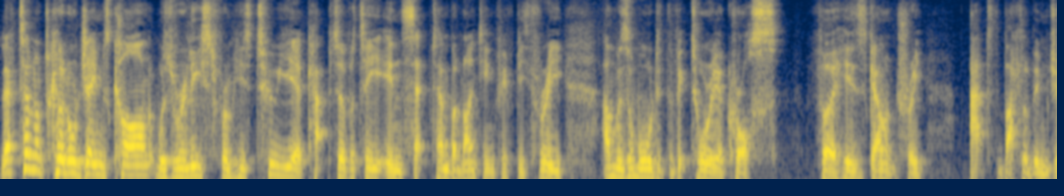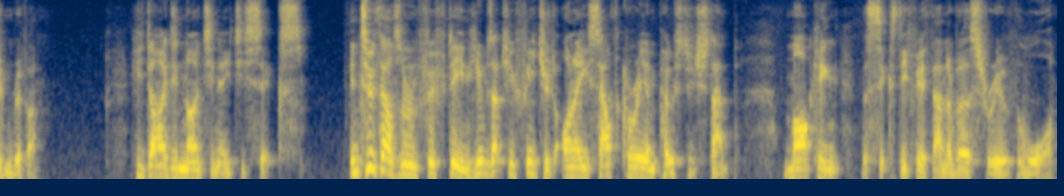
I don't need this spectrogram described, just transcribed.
Lieutenant Colonel James Carne was released from his two-year captivity in September 1953 and was awarded the Victoria Cross for his gallantry at the Battle of Imjin River. He died in 1986. In 2015, he was actually featured on a South Korean postage stamp marking the 65th anniversary of the war.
